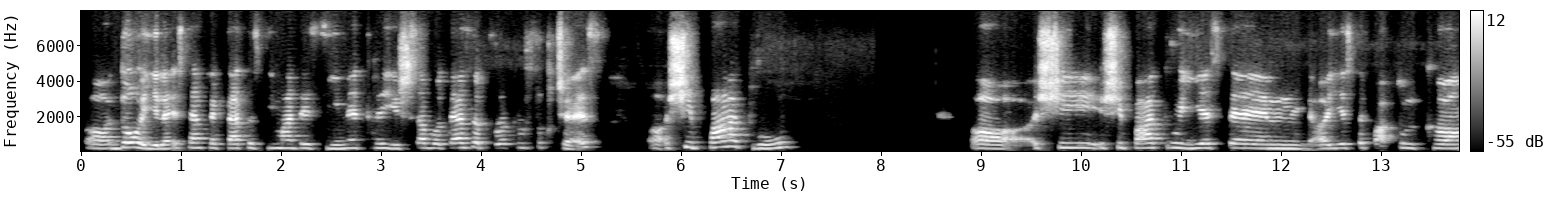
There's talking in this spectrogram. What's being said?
Uh, doi, le este afectată stima de sine. Trei, își sabotează propriul succes. Uh, și patru, Uh, și, și patru este, uh, este faptul că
